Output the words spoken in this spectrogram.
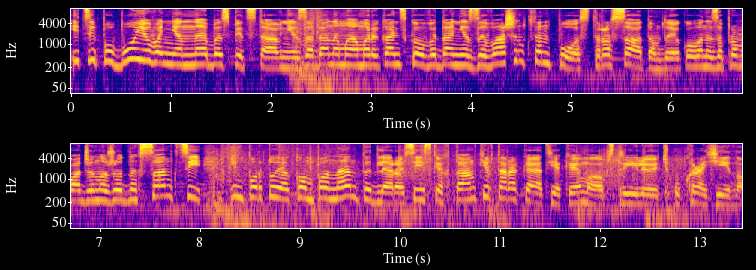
І ці побоювання не безпідставні. За даними американського видання The Washington Post, Росатом, до якого не запроваджено жодних санкцій, імпортує компоненти для російських танків та ракет, якими обстрілюють Україну.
